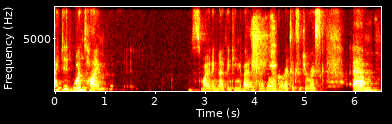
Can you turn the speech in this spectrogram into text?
i did one time I'm smiling now thinking about it kind of go oh god i took such a risk um,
